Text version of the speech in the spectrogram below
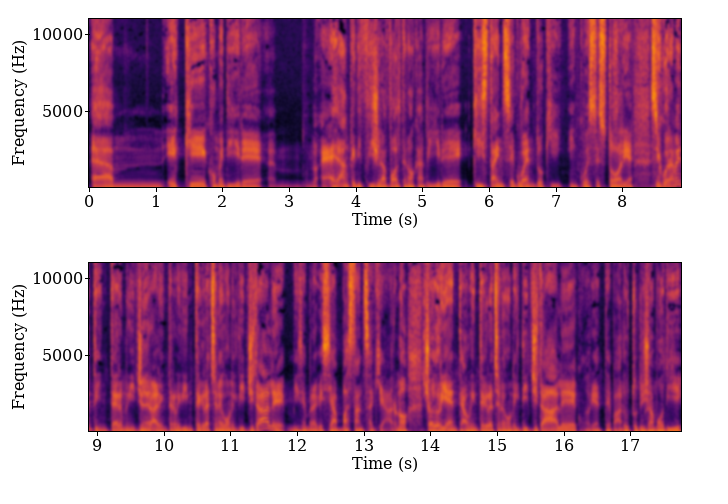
ehm, e che, come dire, ehm, è anche difficile a volte no, capire chi sta inseguendo chi in queste storie. Sì. Sicuramente in termini generali, in termini di integrazione con il digitale, mi sembra che sia abbastanza chiaro. No? Cioè l'Oriente ha un'integrazione con il digitale, con l'Oriente parla tutto diciamo di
